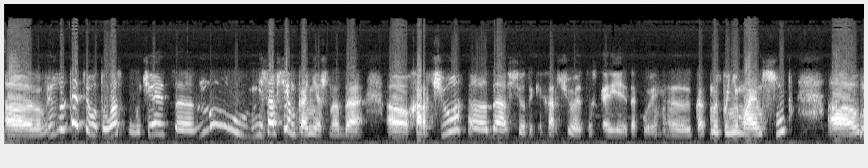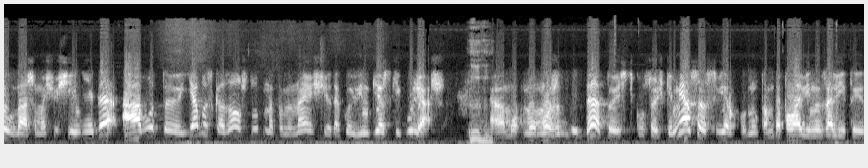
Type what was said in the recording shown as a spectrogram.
А, в результате вот у вас получается, ну, не совсем, конечно, да, а, харчо, а, да, все-таки харчо это скорее такой, э, как мы понимаем, суп, ну, в нашем ощущении, да, а вот э, я бы сказал что-то напоминающее такой венгерский гуляш. Uh-huh. может быть, да, то есть кусочки мяса сверху, ну, там до половины залитые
